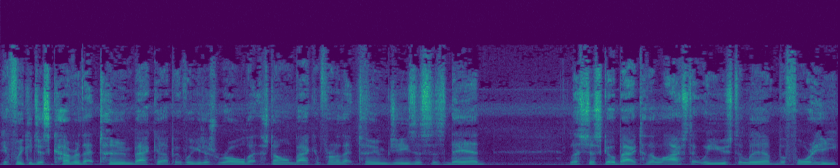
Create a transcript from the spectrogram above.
If we could just cover that tomb back up, if we could just roll that stone back in front of that tomb, Jesus is dead Let's just go back to the lives that we used to live before he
